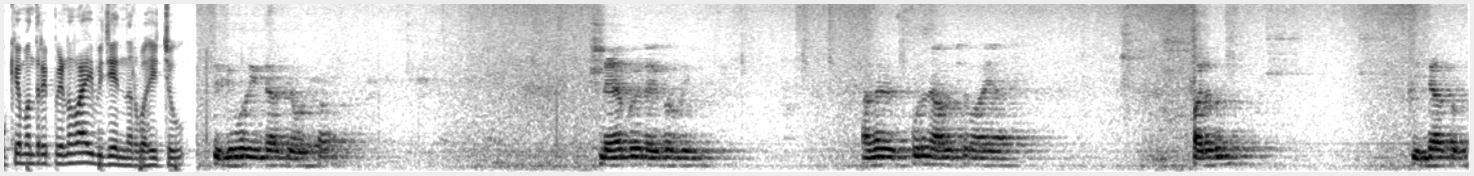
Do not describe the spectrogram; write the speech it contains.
മുഖ്യമന്ത്രി പിണറായി വിജയൻ നിർവഹിച്ചു. അങ്ങനെ സ്കൂളിന് ആവശ്യമായ പലതും ഇല്ലാത്തത്.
